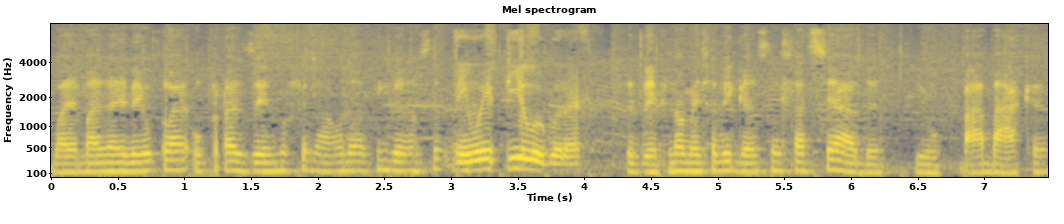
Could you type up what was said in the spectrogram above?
Mas, mas aí veio o, pra- o prazer no final da vingança. Vem um epílogo, né? Você vê finalmente a vingança insaciada. E o babaca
